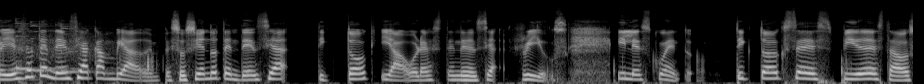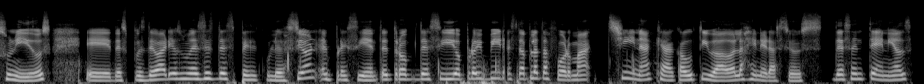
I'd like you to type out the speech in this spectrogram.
Bueno, y esa tendencia ha cambiado. Empezó siendo tendencia TikTok y ahora es tendencia Reels. Y les cuento, TikTok se despide de Estados Unidos. Eh, después de varios meses de especulación, el presidente Trump decidió prohibir esta plataforma china que ha cautivado a la generación de centennials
